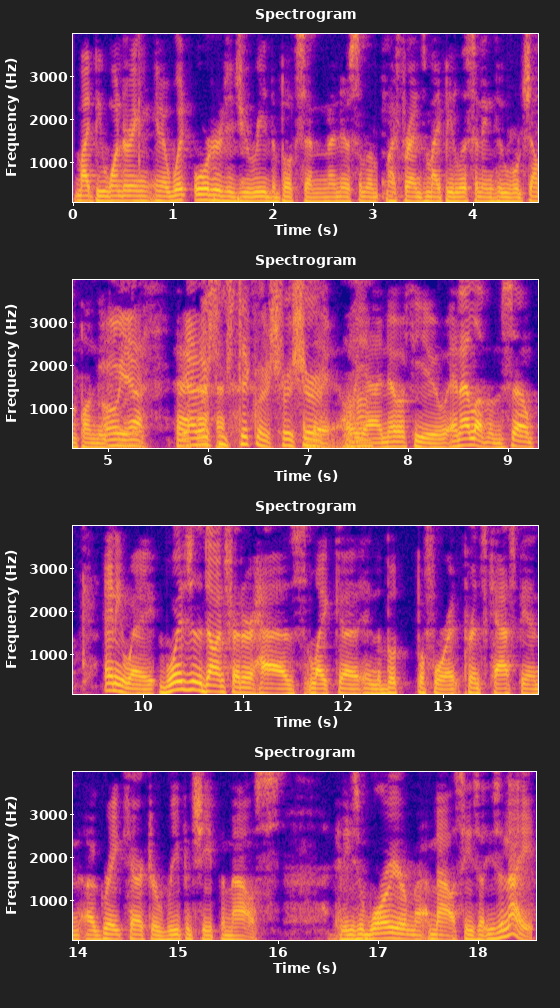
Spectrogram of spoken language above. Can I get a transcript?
might be wondering, you know, what order did you read the books in? And I know some of my friends might be listening who will jump on me. Oh yeah, yeah. There's some sticklers for sure. Okay. Oh uh-huh. yeah, I know a few, and I love them. So anyway, Voyage of the Dawn Treader has, like uh, in the book before it, Prince Caspian, a great character, Reepicheep the mouse, and he's a warrior mouse. He's a, he's a knight.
